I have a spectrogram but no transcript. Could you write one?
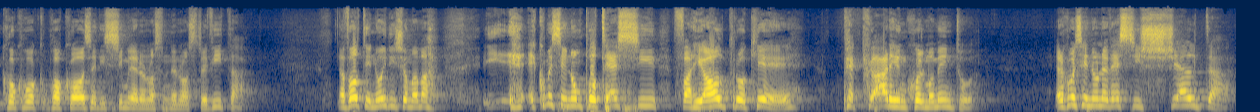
qualcosa di simile nella nostra, nella nostra, vita. A volte noi diciamo, ma è come se non potessi fare altro che peccare in quel momento. Era come se non avessi scelta.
